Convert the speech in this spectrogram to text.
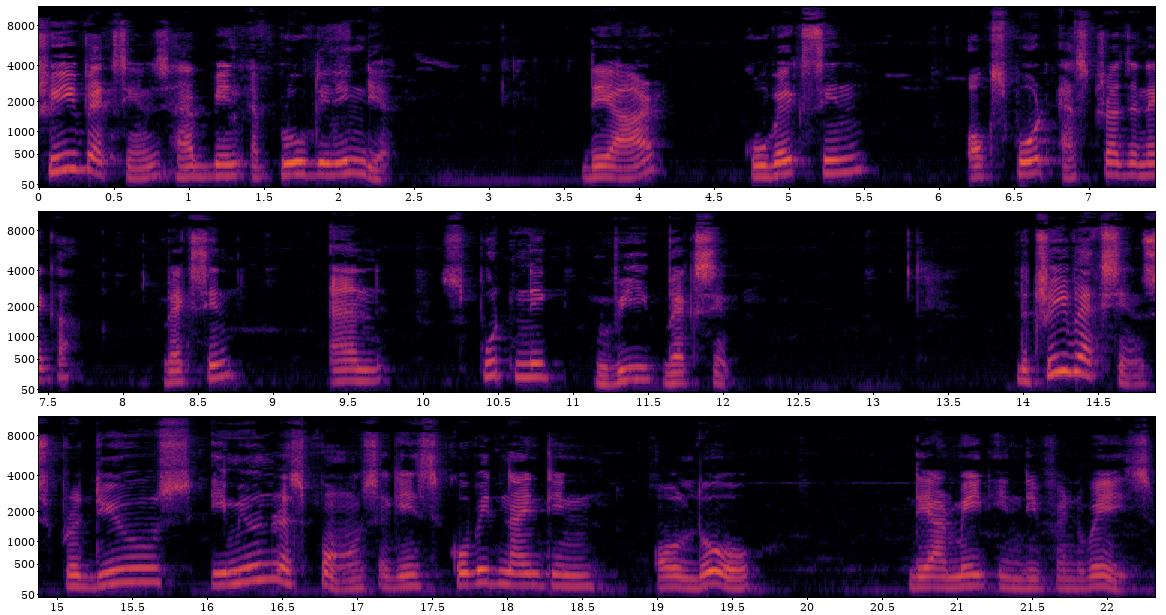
Three vaccines have been approved in India. They are Covaxin, Oxford AstraZeneca vaccine, and Sputnik V vaccine. The three vaccines produce immune response against COVID-19 although they are made in different ways.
